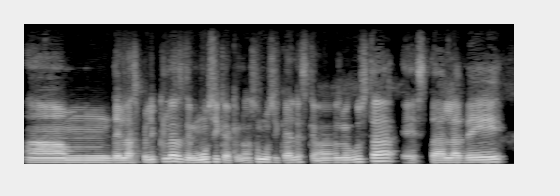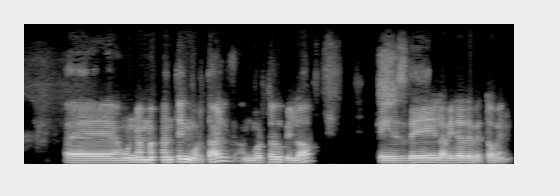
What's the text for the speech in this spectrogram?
Am, de las películas de música que no son musicales que más me gusta, está la de eh, Un amante inmortal, Unmortal Beloved, que es de la vida de Beethoven,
